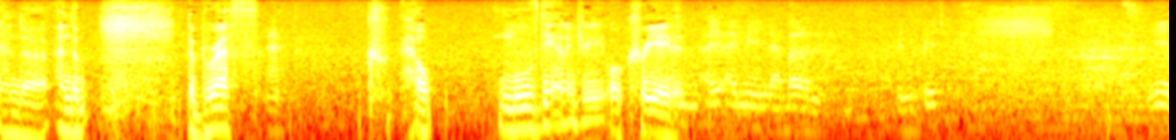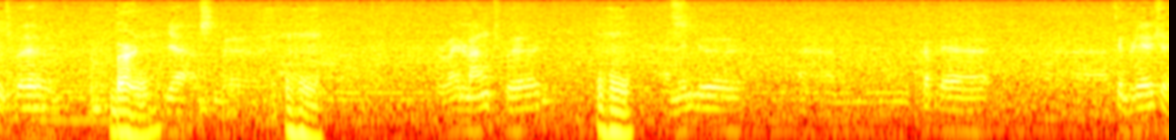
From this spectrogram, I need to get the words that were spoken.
And uh, and the the breath Ah. c- help move the energy or create it. I, I mean the burn. When you preach. Uh, means burn. Burn. Yes, burn. Hmm Right lungs burn. Mm-hmm. Mhm. and then you um, got the uh, temperature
